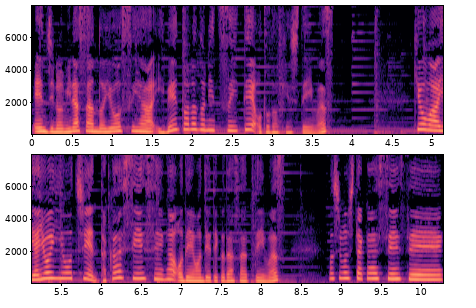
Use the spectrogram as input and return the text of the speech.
園児の皆さんの様子やイベントなどについてお届けしています。今日は弥生幼稚園高橋先生がお電話出てくださっています。もしもし高橋先生。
